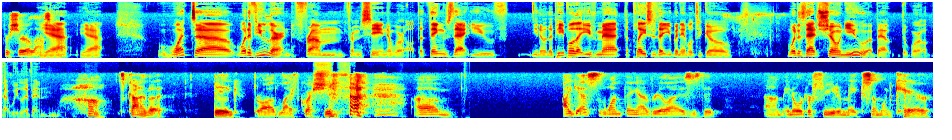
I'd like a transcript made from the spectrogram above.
for sure. Alaska. Yeah. Yeah. What uh, What have you learned from from seeing the world? The things that you've you know the people that you've met, the places that you've been able to go. What has that shown you about the world that we live in? Huh. It's kind of a big, broad life question. um, I guess the one thing I've realized is that um, in order for you to make someone care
